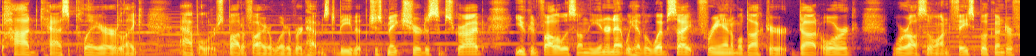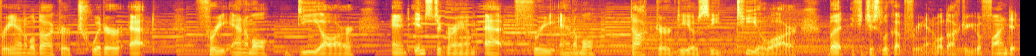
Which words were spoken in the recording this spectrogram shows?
podcast player like Apple or Spotify or whatever it happens to be. But just make sure to subscribe. You can follow us on the internet. We have a website, freeanimaldoctor.org. We're also on Facebook under Free Animal Doctor, Twitter at Free Animal DR, and Instagram at Free Animal Doctor, D O C T O R. But if you just look up Free Animal Doctor, you'll find it.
